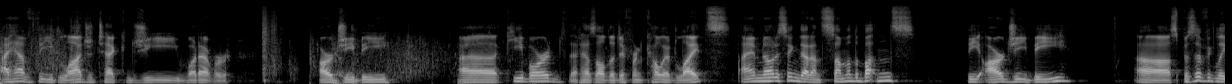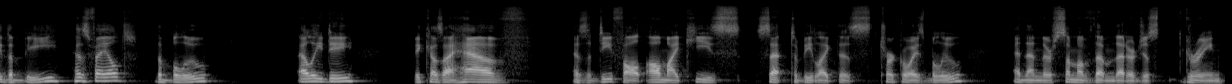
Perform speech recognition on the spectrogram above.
I have the Logitech G whatever RGB uh, keyboard that has all the different colored lights. I am noticing that on some of the buttons, the RGB, uh, specifically the B, has failed. The blue LED, because I have as a default all my keys set to be like this turquoise blue, and then there's some of them that are just green.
